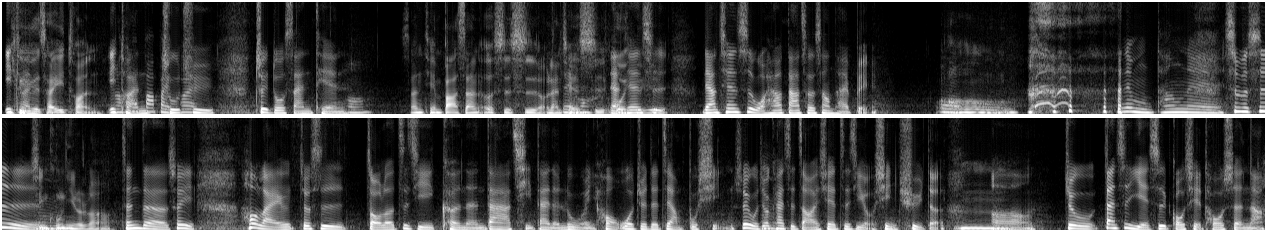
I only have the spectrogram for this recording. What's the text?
一个月才一团，一团然后800出去最多三天，哦，三天八三二十四哦，两千四，两千四，两千四我还要搭车上台北，哦，那母汤呢？是不是？辛苦你了啦。真的，所以后来就是走了自己可能大家期待的路了以后，我觉得这样不行，所以我就开始找一些自己有兴趣的，嗯，呃，就但是也是苟且偷生啊。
